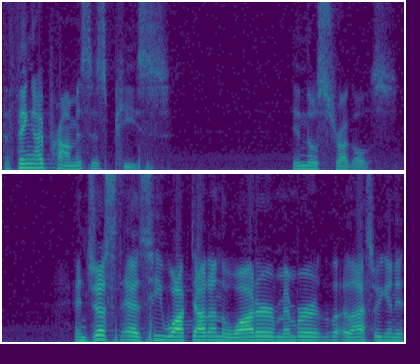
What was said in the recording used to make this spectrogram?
the thing I promise is peace in those struggles. And just as he walked out on the water, remember last week and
